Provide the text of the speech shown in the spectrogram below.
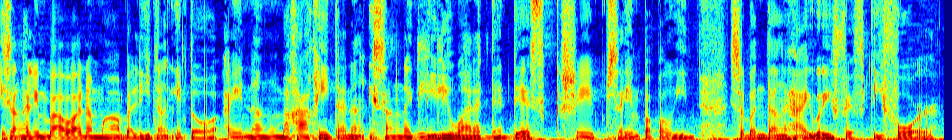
Isang halimbawa ng mga balitang ito ay nang makakita ng isang nagliliwanag na disc shape sa himpapawid sa bandang Highway 54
